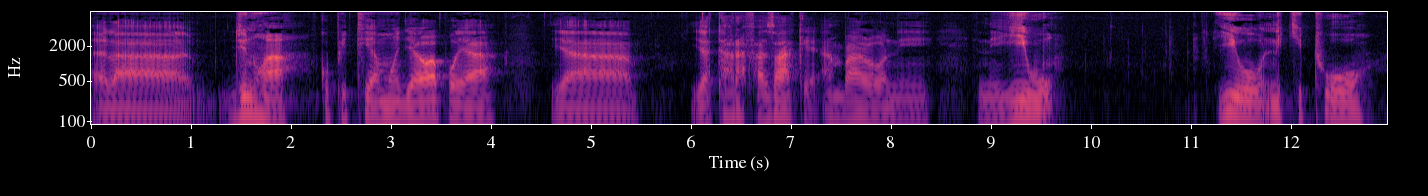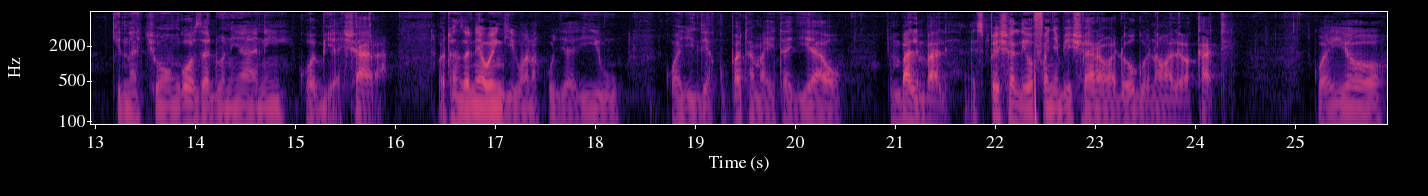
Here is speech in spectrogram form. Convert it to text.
la Jinhua kupitia mojawapo ya ya ya tarafa zake ambayo ni ni Yiwu. Yiwu ni kituo kinachoongoza duniani kwa biashara. Watanzania wengi wanakuja yiu kwa ajili ya kupata mahitaji yao mbalimbali, especially wafanyabiashara wadogo na wale wakati. Kwa hiyo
